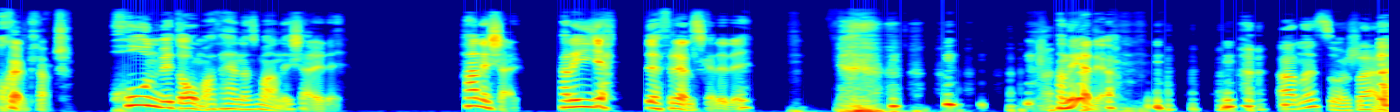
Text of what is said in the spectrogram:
Självklart. Hon vet om att hennes man är kär i dig. Han är kär. Han är jätteförälskad i dig. Han är det. Han är så kär.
